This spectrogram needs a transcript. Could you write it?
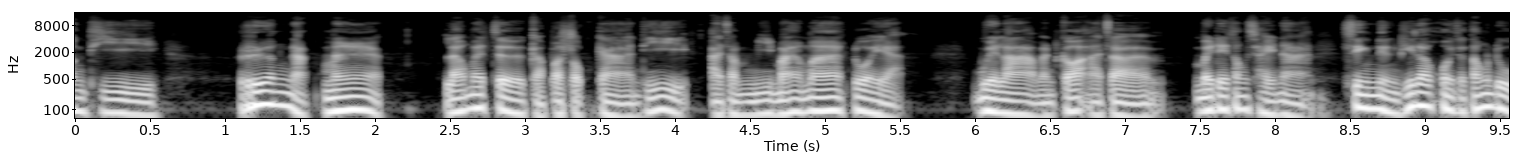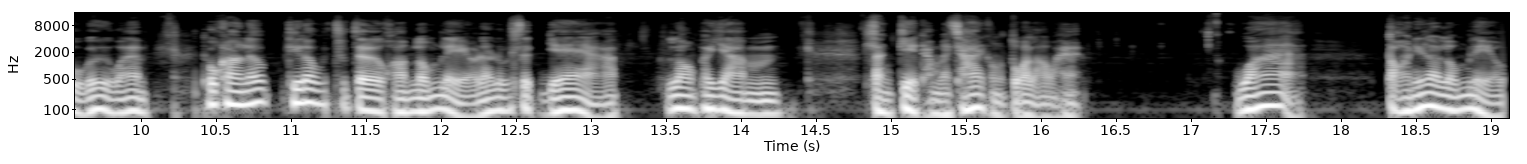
บางทีเรื่องหนักมาก แล้วมาเจอกับประสบการณ์ที่อาจจะมีมากมากๆด้วยอะเวลามันก็อาจจะไม่ได้ต้องใช้นาน สิ่งหนึ่งที่เราควรจะต้องดูก็คือว่า ทุกครั้งแล้วที่เราจะเจอความล้มเหลว แล้วรู้สึกแย่ครับลองพยายามสังเกตธรรมชาติของตัวเราฮะว่าตอนนี้เราล้มเหลว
